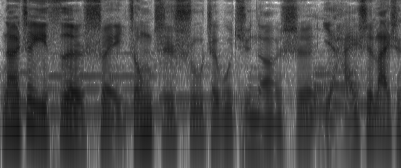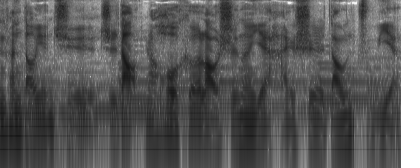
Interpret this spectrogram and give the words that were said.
那这一次《水中之书》这部剧呢，是也还是赖声川导演去指导，然后何老师呢也还是当主演。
